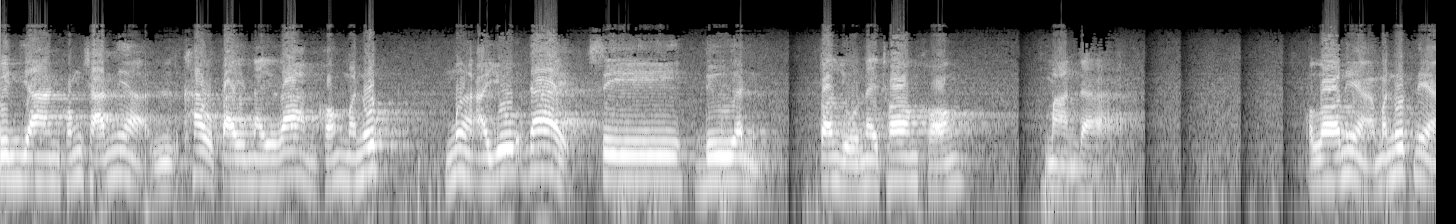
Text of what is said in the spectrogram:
วิญญาณของฉันเนี่ยเข้าไปในร่างของมนุษย์ เมื่ออายุได้สี่เดือน ตอนอยู่ในท้องของมารดาอัลลอฮ์เนี่ยมนุษย์เนี่ย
